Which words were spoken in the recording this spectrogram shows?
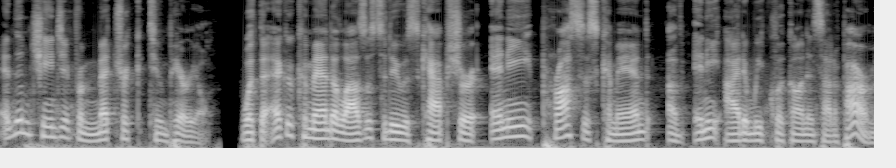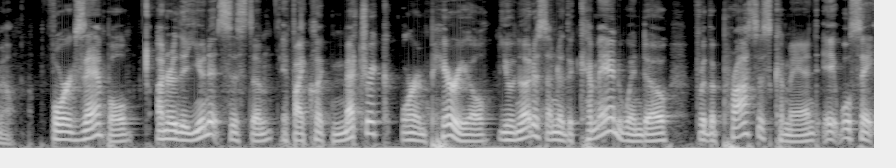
and then change it from metric to imperial. What the echo command allows us to do is capture any process command of any item we click on inside of PowerMill. For example, under the unit system, if I click metric or imperial, you'll notice under the command window for the process command, it will say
